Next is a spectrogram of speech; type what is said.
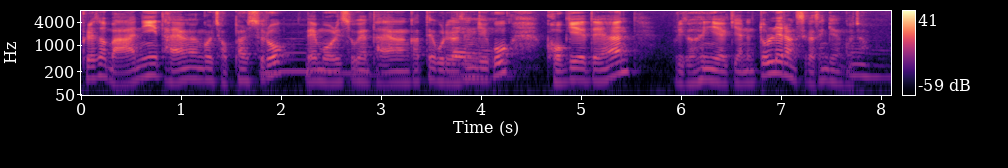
그래서 많이 다양한 걸 접할수록 음. 내 머릿속에는 다양한 카테고리가 네. 생기고 거기에 대한 우리가 흔히 이야기하는 똘레랑스가 생기는 거죠. 음,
